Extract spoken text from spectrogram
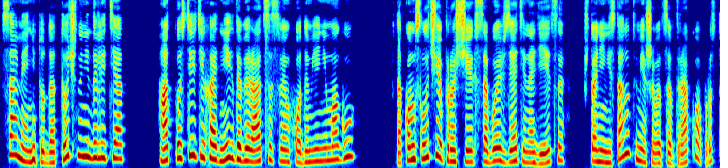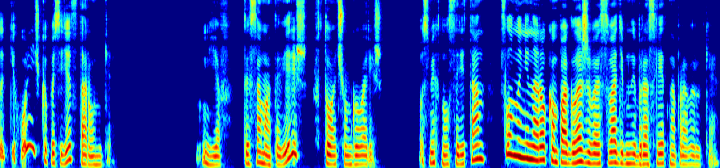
Сами они туда точно не долетят, а отпустить их одних добираться своим ходом я не могу. В таком случае проще их с собой взять и надеяться, что они не станут вмешиваться в драку, а просто тихонечко посидят в сторонке. «Ев, ты сама-то веришь в то, о чем говоришь?» Усмехнулся Ритан, словно ненароком поглаживая свадебный браслет на правой руке.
